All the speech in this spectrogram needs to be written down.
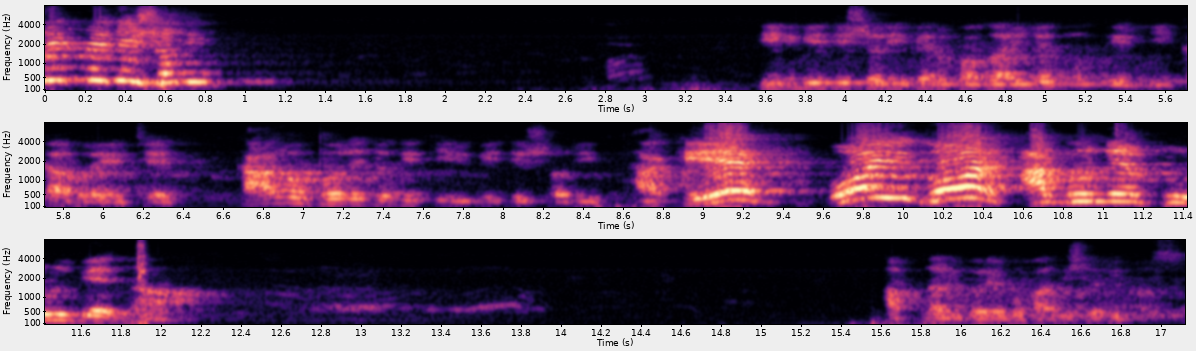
তিরমিজি শরীফ। তিরমিজি শরীফের ফজাইলের মধ্যে লিখা হয়েছে। কারও ঘরে যদি তিরমিজি শরীফ থাকে, ওই ঘর আগুনে পুড়বে না। আপনার ঘরে বুখারী শরীফ আছে।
